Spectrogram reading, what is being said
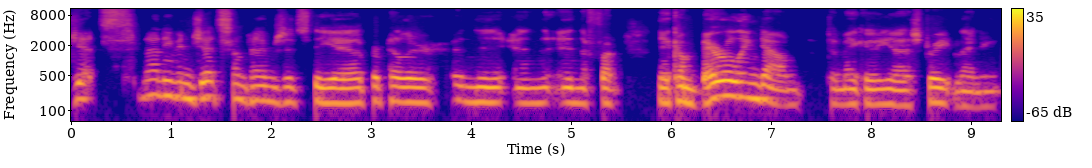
jets. Not even jets. Sometimes it's the uh, propeller in the in in the front. They come barreling down to make a uh, straight landing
